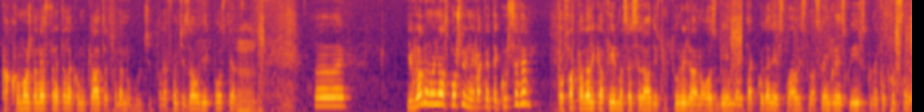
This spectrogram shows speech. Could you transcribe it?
kako možda nestane telekomunikacija, to je nemoguće. Telefon će zauvijek postojati. Mm. -hmm. I uglavnom oni nas pošli na nekakve te kurseve, kao svaka velika firma, sve se radi strukturirano, ozbiljno i tako dalje. Slavili su nas u englesku irsku neke kurseve,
